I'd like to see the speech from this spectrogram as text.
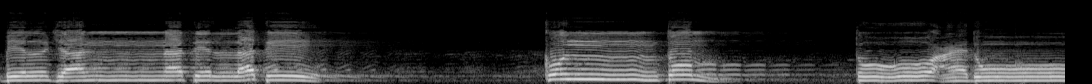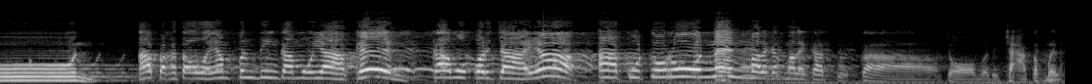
بالجنة التي كنتم tu'adun apa kata Allah? Yang penting kamu yakin, kamu percaya, aku turunin malaikat-malaikatku. Kau coba deh, cakep banget.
